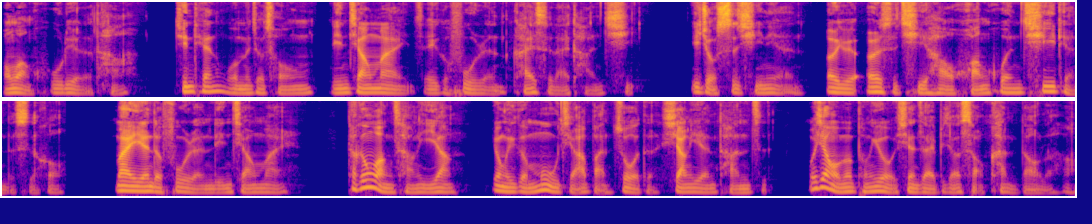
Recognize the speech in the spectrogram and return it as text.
往往忽略了他。今天我们就从林江迈这个妇人开始来谈起。一九四七年。二月二十七号黄昏七点的时候，卖烟的妇人林江卖，他跟往常一样，用一个木夹板做的香烟摊子。我想我们朋友现在比较少看到了哈。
